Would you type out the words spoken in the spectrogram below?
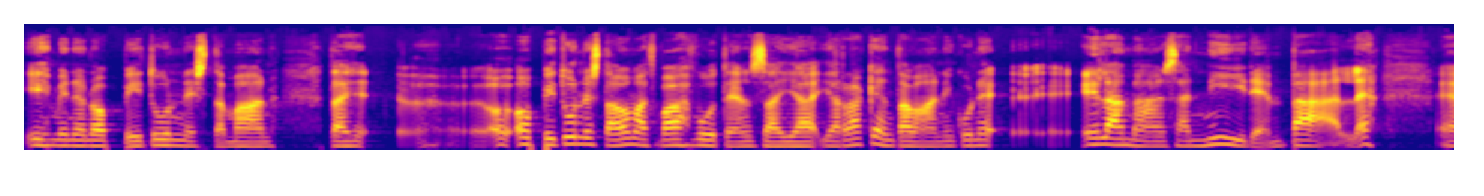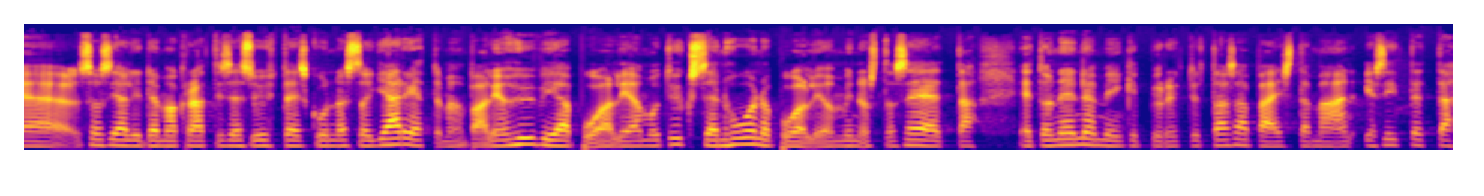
Ihminen oppii tunnistamaan tai oppii tunnistamaan omat vahvuutensa ja, ja rakentamaan niin kuin ne elämäänsä niiden päälle. Sosiaalidemokraattisessa yhteiskunnassa on järjettömän paljon hyviä puolia, mutta yksi sen huono puoli on minusta se, että, että on enemminkin pyritty tasapäistämään ja sitten, että,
